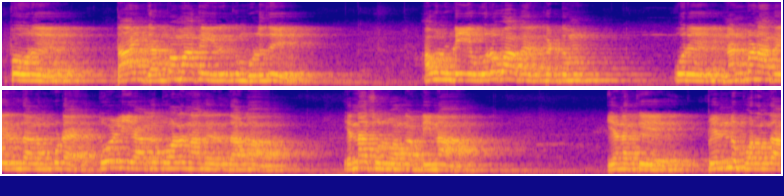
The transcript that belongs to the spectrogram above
இப்போ ஒரு தாய் கர்ப்பமாக இருக்கும் பொழுது அவனுடைய உறவாக இருக்கட்டும் ஒரு நண்பனாக இருந்தாலும் கூட தோழியாக தோழனாக இருந்தாலும் என்ன சொல்லுவாங்க அப்படின்னா எனக்கு பெண்ணு பிறந்தா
